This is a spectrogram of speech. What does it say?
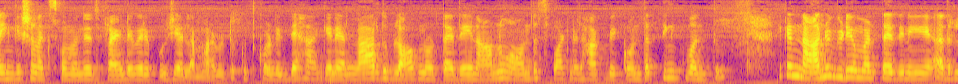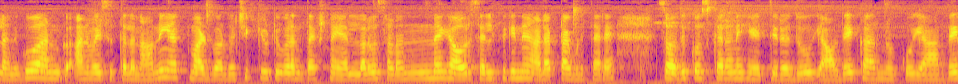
ಇಂಜೆಕ್ಷನ್ ಹಾಕ್ಸ್ಕೊಂಬಂದಿದ್ದು ಫ್ರೈಡೇ ಬೇರೆ ಪೂಜೆ ಎಲ್ಲ ಮಾಡಿಬಿಟ್ಟು ಕುತ್ಕೊಂಡಿದ್ದೆ. ಹಾಗೇನೆ ಎಲ್ಲರದು ಬ್ಲಾಗ್ ನೋಡ್ತಾ ಇದ್ದೆ. ನಾನು ಆನ್ ದ ಸ್ಪಾಟ್ನಲ್ಲಿ ಹಾಕಬೇಕು ಅಂತ ಥಿಂಕ್ ಬಂತು. ಯಾಕಂದ್ರೆ ನಾನು ವಿಡಿಯೋ ಮಾಡ್ತಾ ಇದ್ದೀನಿ. ಅದ್ರಲ್ಲಿ ನನಗೂ ಅನ್ ಅನ್ವಯಿಸುತ್ತಲ್ಲ, ನಾನು ಯಾಕೆ ಮಾಡಬಾರ್ದು? ಚಿಕ್ಕ ಯೂಟ್ಯೂಬರ್ ಅಂದ ತಕ್ಷಣ ಎಲ್ಲರೂ ಸಡನ್ನಾಗಿ ಅವ್ರ ಸೆಲ್ಫಿಗೇ ಅಡಾಪ್ಟ್ ಆಗಿಬಿಡ್ತಾರೆ. ಸೊ ಅದಕ್ಕೋಸ್ಕರನೇ ಹೇಳ್ತಿರೋದು, ಯಾವುದೇ ಕಾರಣಕ್ಕೂ, ಯಾರದೇ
